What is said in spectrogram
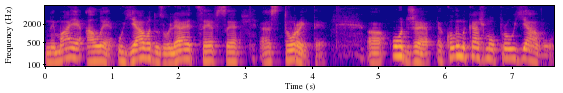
немає, але уява дозволяє це все е, створити. Отже, коли ми кажемо про уяву,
